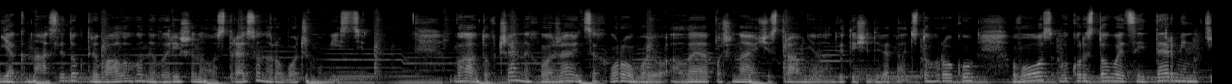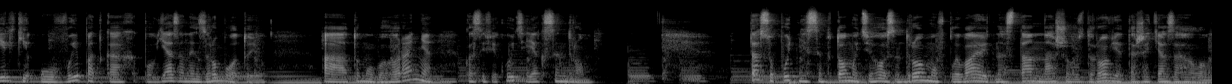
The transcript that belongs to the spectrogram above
як наслідок тривалого невирішеного стресу на робочому місці. Багато вчених вважають це хворобою, але починаючи з травня 2019 року, ВООЗ використовує цей термін тільки у випадках, пов'язаних з роботою, а тому вигорання класифікується як синдром. Та супутні симптоми цього синдрому впливають на стан нашого здоров'я та життя загалом.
